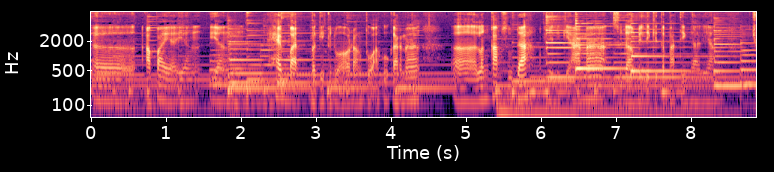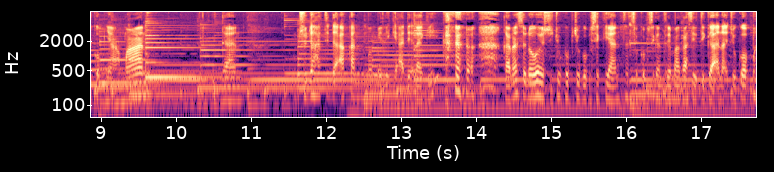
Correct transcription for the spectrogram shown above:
uh, apa ya yang yang hebat bagi kedua orang tua aku karena uh, lengkap sudah memiliki anak sudah memiliki tempat tinggal yang nyaman dan sudah tidak akan memiliki adik lagi karena sudah oh, cukup cukup sekian cukup sekian. Terima kasih tiga anak cukup.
